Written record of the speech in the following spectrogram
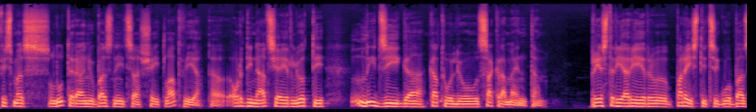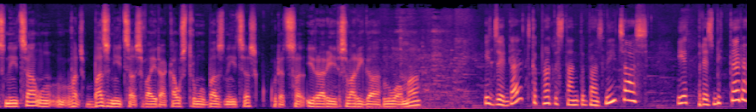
vismaz Lutāņu baznīcā šeit, Latvijā, tā ordinācija ir ļoti līdzīga katoļu sakramentam. Priesteri arī ir pareizticīgo baznīcā, un baznīcas vairāk austrumu baznīcas, kuras ir arī svarīgā lomā. Ir dzirdēts, ka protestantu baznīcās iet presbitera,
